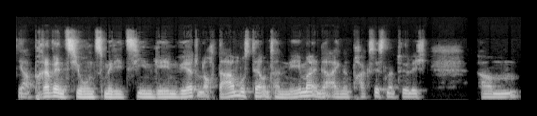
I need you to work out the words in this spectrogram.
ja, Präventionsmedizin gehen wird. Und auch da muss der Unternehmer in der eigenen Praxis natürlich ähm,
